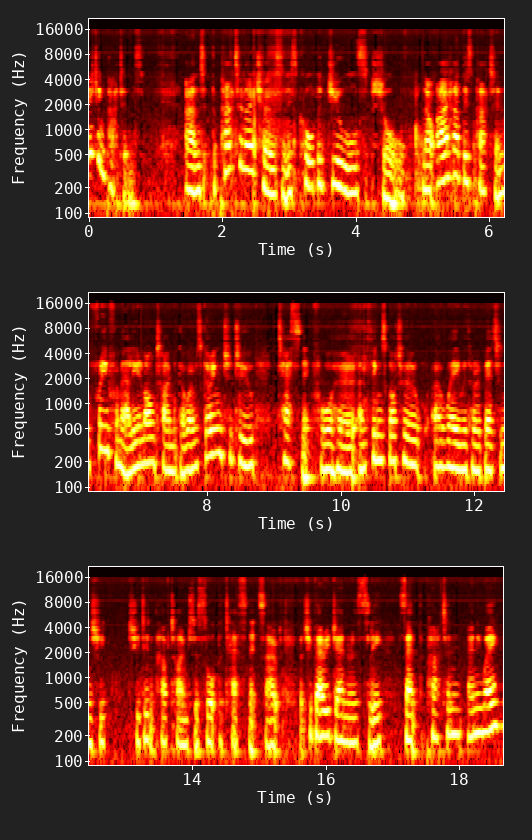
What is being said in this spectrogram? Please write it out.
knitting patterns. And the pattern I've chosen is called the Jewels Shawl. Now I had this pattern free from Ellie a long time ago. I was going to do test knit for her and things got her, away with her a bit and she, she didn't have time to sort the test knits out, but she very generously sent the pattern anyway.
